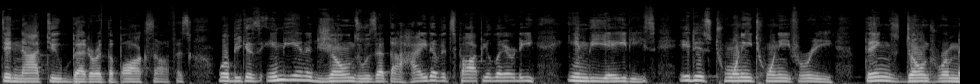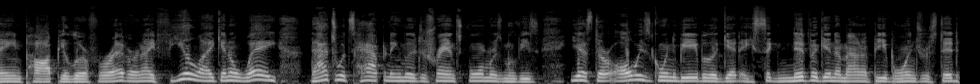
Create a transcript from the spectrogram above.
did not do better at the box office. Well, because Indiana Jones was at the height of its popularity in the 80s. It is 2020 2023, things don't remain popular forever. And I feel like, in a way, that's what's happening with the Transformers movies. Yes, they're always going to be able to get a significant amount of people interested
